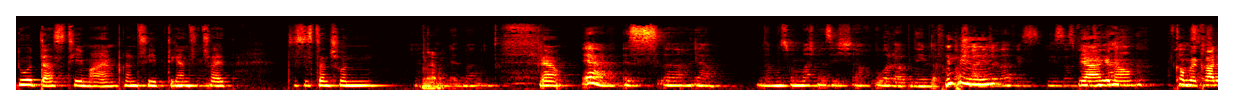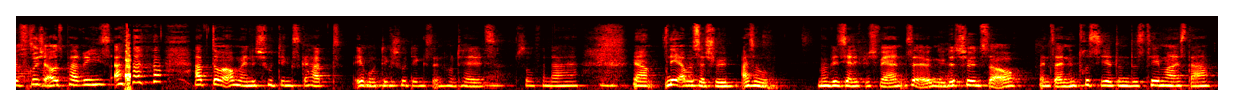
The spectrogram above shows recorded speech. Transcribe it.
nur das Thema im Prinzip die ganze Zeit. Das ist dann schon... Ja. Ja, ja ist, äh, ja. Da muss man manchmal sich auch Urlaub nehmen davon wahrscheinlich, oder? Wie, wie ist das bei Ja, dir? genau komme gerade frisch aus Paris, aber habe da auch meine Shootings gehabt, Erotik-Shootings in Hotels. Ja. So von daher. Ja. ja, nee, aber ist ja schön. Also man will sich ja nicht beschweren. Ist ja irgendwie ja. das Schönste auch, wenn es einen interessiert und das Thema ist da.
